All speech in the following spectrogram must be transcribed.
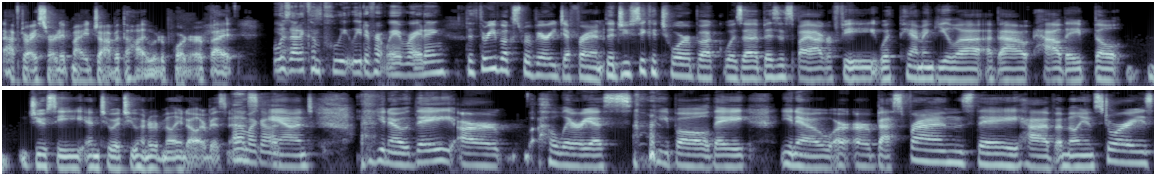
after I started my job at the Hollywood Reporter, but Was that a completely different way of writing? The three books were very different. The Juicy Couture book was a business biography with Pam and Gila about how they built Juicy into a $200 million business. Oh my God. And, you know, they are hilarious people. they, you know, are, are best friends. They have a million stories.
